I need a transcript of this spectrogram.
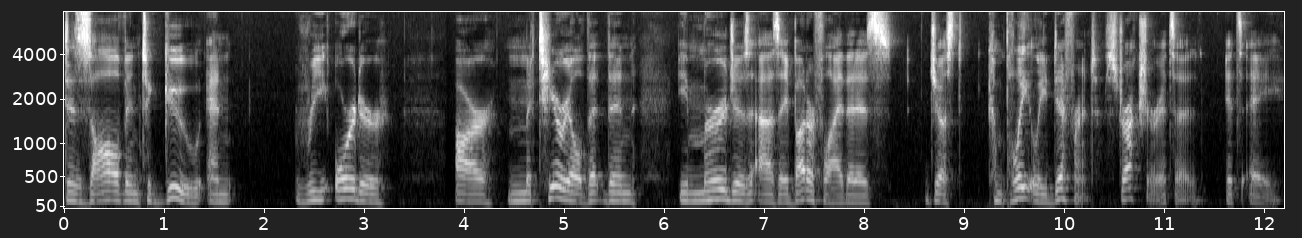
dissolve into goo and reorder our material that then emerges as a butterfly that is just completely different structure. It's a it's a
